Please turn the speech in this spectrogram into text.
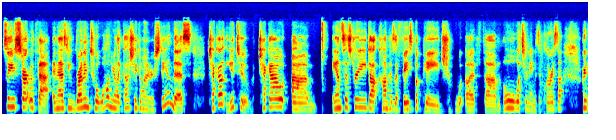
So you start with that. And as you run into a wall and you're like, gosh, I don't understand this, check out YouTube. Check out um, Ancestry.com has a Facebook page with, um, oh, what's her name? Is it Clarissa? Her,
